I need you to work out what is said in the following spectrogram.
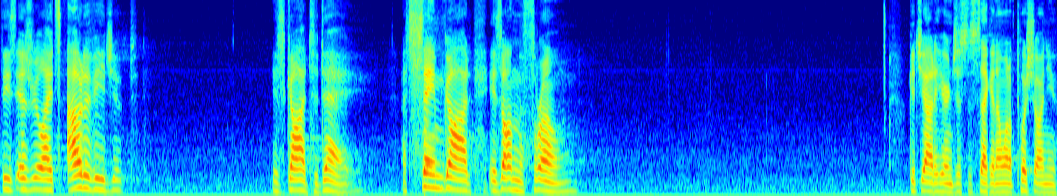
these Israelites out of Egypt is God today. That same God is on the throne. get you out of here in just a second. I want to push on you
